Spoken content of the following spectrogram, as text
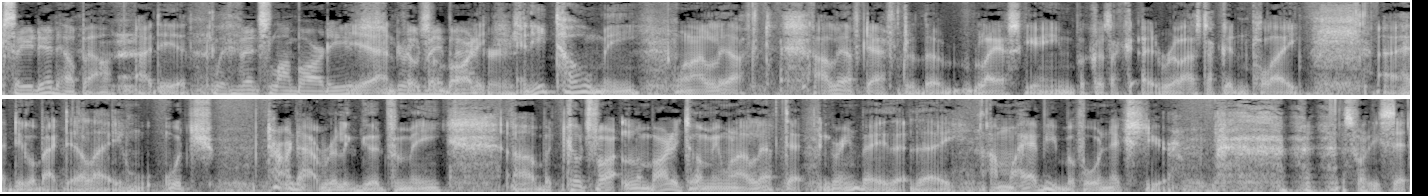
So you did help out. I did with Vince Lombardi. Yeah, and Green Coach Bay Lombardi, Packers. and he told me when I left. I left after the last game because I, I realized I couldn't play. I had to go back to L.A., which turned out really good for me. Uh, but Coach Lombardi told me when I left that Green Bay that day, I'm gonna have you before next year. That's what he said.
